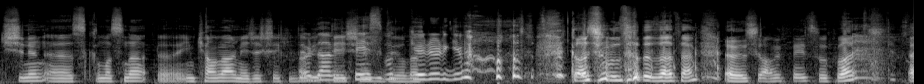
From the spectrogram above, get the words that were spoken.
kişinin e, sıkılmasına e, imkan vermeyecek şekilde Oradan bir değişime Facebook gidiyorlar. görür gibi Karşımızda da zaten evet şu an bir Facebook var. Ee,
